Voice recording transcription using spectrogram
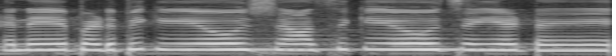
എന്നെ പഠിപ്പിക്കുകയോ ശാസിക്കുകയോ ചെയ്യട്ടെ.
